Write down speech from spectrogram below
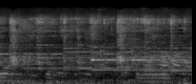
Deus do céu.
